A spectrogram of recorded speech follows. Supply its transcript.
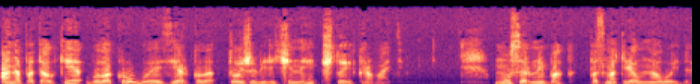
а на потолке было круглое зеркало той же величины, что и кровать. Мусорный бак посмотрел на Ллойда.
